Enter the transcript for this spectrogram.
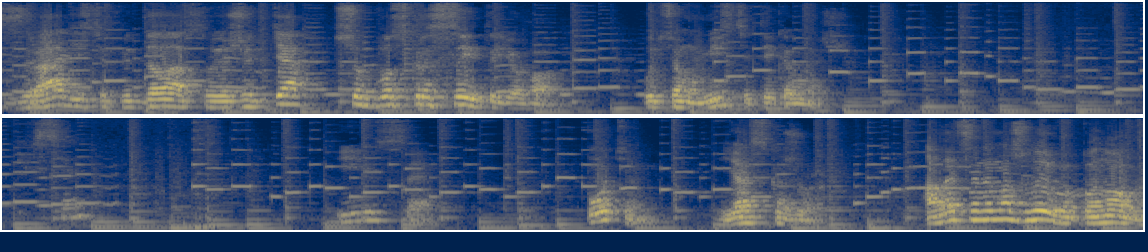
з радістю віддала своє життя, щоб воскресити його. У цьому місці ти кивнеш. Все. І все. Потім я скажу. Але це неможливо, панове.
